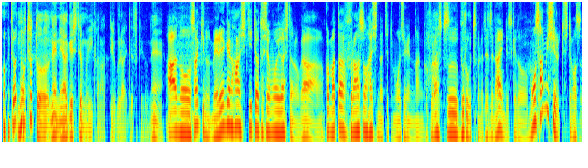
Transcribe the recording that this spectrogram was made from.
ちょっともうちょっとね値上げしてもいいかなっていうぐらいですけどね。あのさっきのメレンゲの話聞いて私思い出したのが、これまたフランスの話になっちゃって申し訳ない、なんかフランスブログつもりは全然ないんですけど、モン・サン・ミシェルって知ってます？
